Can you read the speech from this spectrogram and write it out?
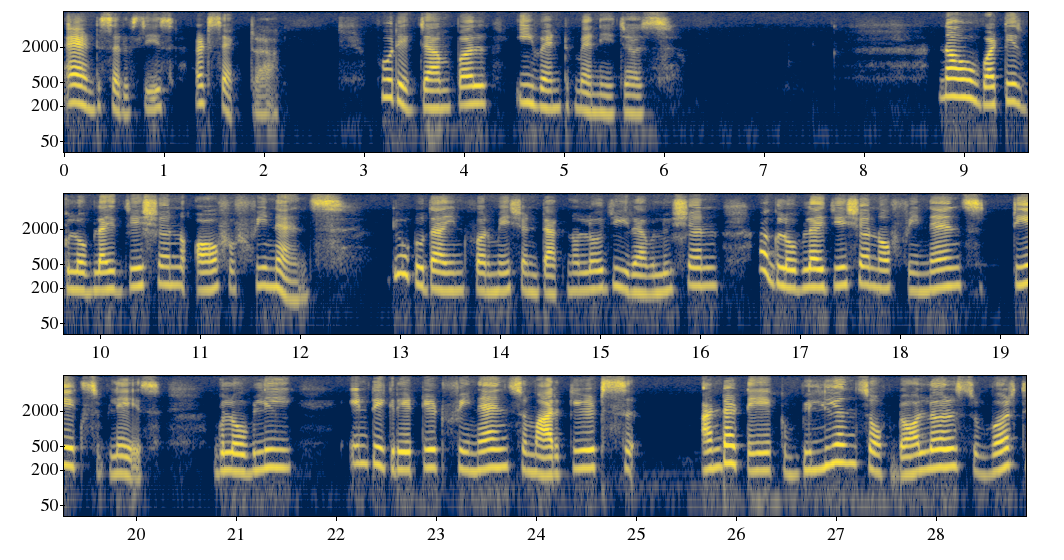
and services, etc. For example, event managers. Now, what is globalization of finance? Due to the information technology revolution, a globalization of finance takes place. Globally, integrated finance markets undertake billions of dollars worth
